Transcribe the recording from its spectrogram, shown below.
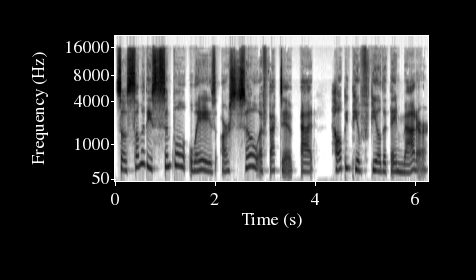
So some of these simple ways are so effective at helping people feel that they matter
